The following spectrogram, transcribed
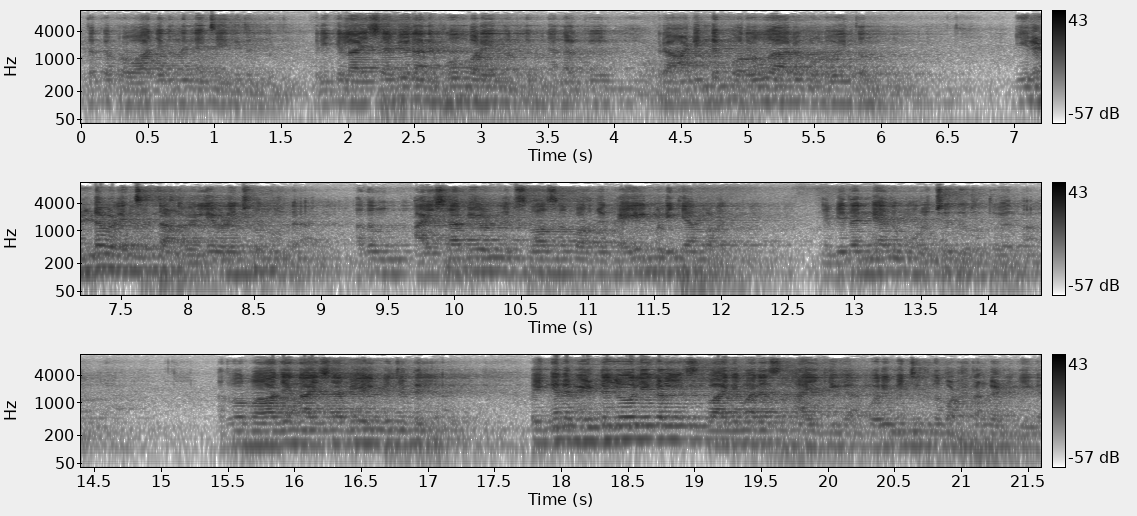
ഇതൊക്കെ പ്രവാചകൻ തന്നെ ചെയ്തിരുന്നത്. ഒരിക്കൽ ആയിഷാബി ഒരു അനുഭവം പറയുന്നുണ്ട്. ഞങ്ങൾക്ക് ഒരു ആടിന്റെ കുറവ് ആരും കൊണ്ടുപോയി തന്നു. ഇരുണ്ട വെളിച്ചത്താണ് വലിയ വെളിച്ചമൊന്നുമില്ല. അതും ആയിഷാബിയോട് വിശ്വാസം പറഞ്ഞു കയ്യിൽ പിടിക്കാൻ പറഞ്ഞു. നബി തന്നെ അത് മുറിച്ചു തീർത്തു എന്നാണ്. അത് പ്രവാചകൻ ആയിഷാബിയെ ഏൽപ്പിച്ചിട്ടില്ല. അപ്പൊ ഇങ്ങനെ വീട്ടുജോലികളിൽ ഭാര്യമാരെ സഹായിക്കുക ഒരുമിച്ചിരുന്ന് ഭക്ഷണം കഴിക്കുക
